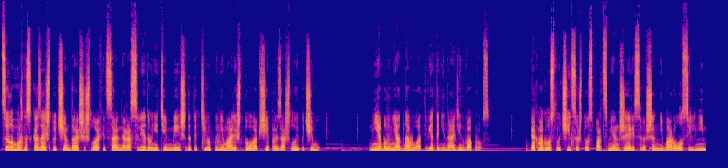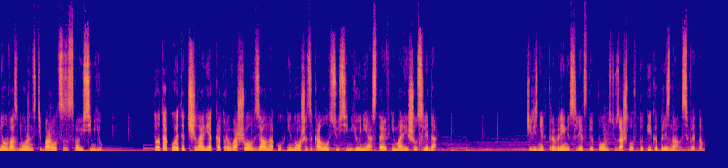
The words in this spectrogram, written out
В целом можно сказать, что чем дальше шло официальное расследование, тем меньше детективы понимали, что вообще произошло и почему. Не было ни одного ответа ни на один вопрос. Как могло случиться, что спортсмен Джерри совершенно не боролся или не имел возможности бороться за свою семью? Кто такой этот человек, который вошел, взял на кухне нож и заколол всю семью, не оставив ни малейшего следа? Через некоторое время следствие полностью зашло в тупик и призналось в этом.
